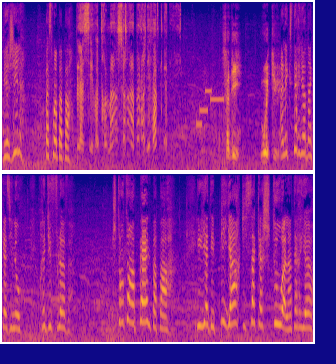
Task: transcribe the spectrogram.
Virgile Passe-moi papa. Placez votre main sur un ballon d'évacuation. ça dit, où es-tu? À l'extérieur d'un casino, près du fleuve. Je t'entends à peine, papa. Il y a des pillards qui saccagent tout à l'intérieur.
